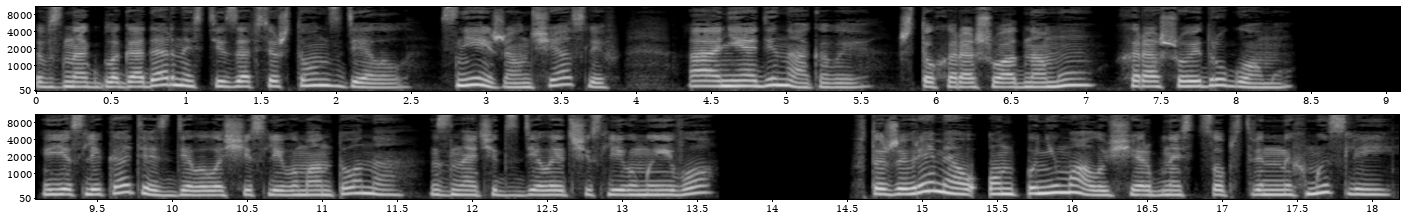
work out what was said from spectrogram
В знак благодарности за все, что он сделал. С ней же он счастлив, а они одинаковые. Что хорошо одному, хорошо и другому. Если Катя сделала счастливым Антона, значит, сделает счастливым и его? В то же время он понимал ущербность собственных мыслей,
